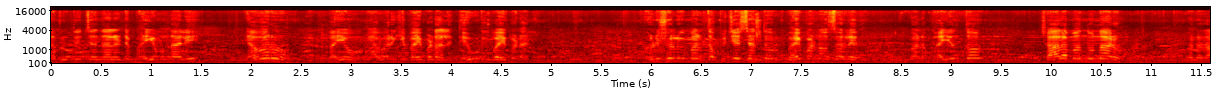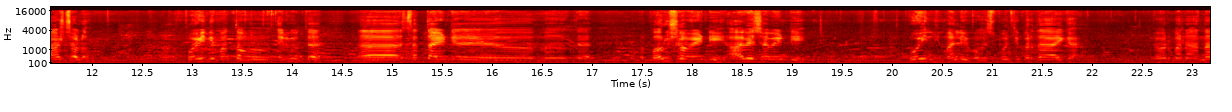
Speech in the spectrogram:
అభివృద్ధి చెందాలంటే భయం ఉండాలి. ఎవరు? భయం ఎవరికి భయపడాలి? దేవుడికి భయపడాలి. మనుషులకు మనం తప్పు చేసేంతవరకు భయపడిన అవసరం లేదు. వాళ్ళ భయంతో చాలామంది ఉన్నారు మన రాష్ట్రంలో. పోయింది మొత్తం తెలుగు సత్తా ఏంటి పౌరుషం ఏంటి ఆవేశం ఏంటి? పోయింది. మళ్ళీ ఒక స్ఫూర్తి ప్రదాయక. ఎవరు మన అన్న?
